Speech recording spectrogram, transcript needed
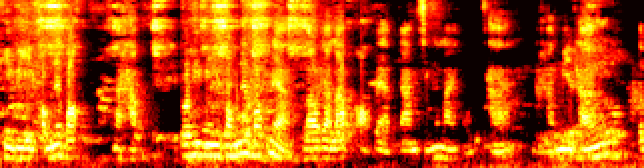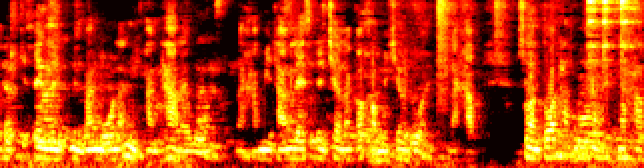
PV คอมพิวเตอร์บ็อกนะครับตัว PV คอมพิวเตอร์บ็อกเนี่ยเราจะรับออกแบบตามสิงเกิลไลน์ของ ค้านะครับมีทั้งระบบที่เป็น 1,000โวลต์และ 1,500โวลต์นะครับมีทั้ง residential แล้วก็ commercial ด้วยนะครับส่วนตัวถัดมานะครับ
